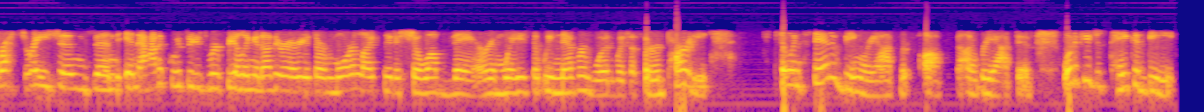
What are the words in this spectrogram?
frustrations and inadequacies we're feeling in other areas are more likely to show up there in ways that we never would with a third party. So instead of being react- uh, reactive, what if you just take a beat,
